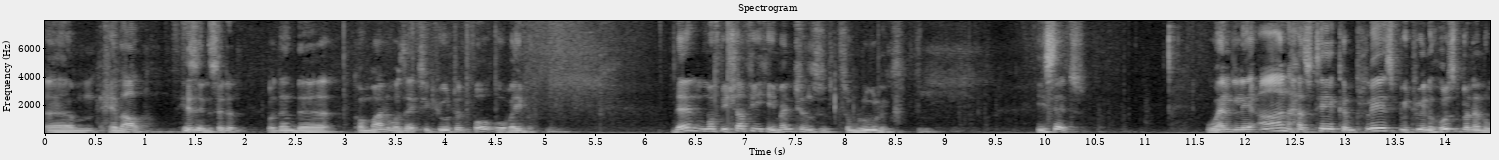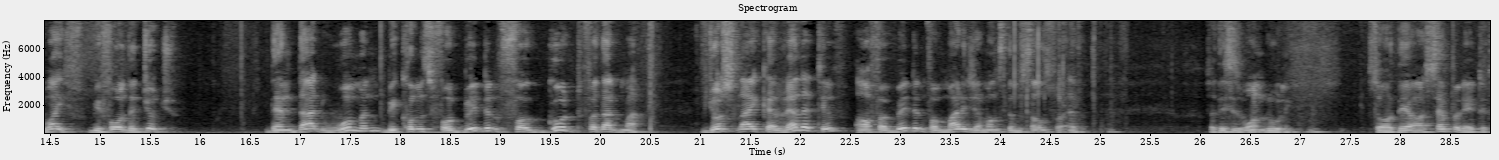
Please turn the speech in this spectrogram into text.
um, Hilal, his incident, but then the command was executed for Uwaymir. Then Mufti Shafi, he mentions some rulings. He said, when li'an has taken place between husband and wife before the judge, then that woman becomes forbidden for good for that man, just like a relative are forbidden for marriage amongst themselves forever. So this is one ruling. So they are separated.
